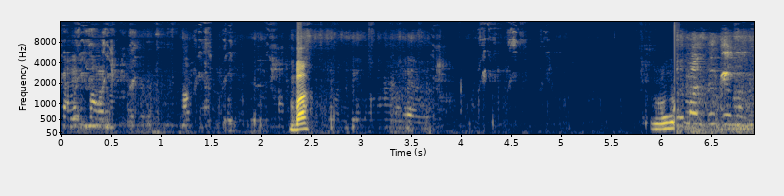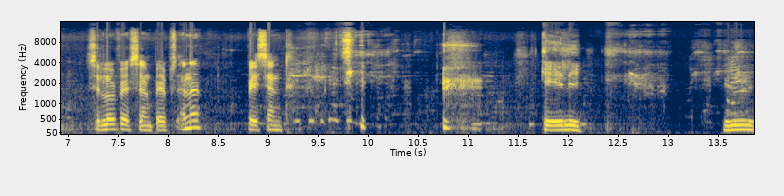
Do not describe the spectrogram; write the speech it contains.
ಬಾ ಸಿಲ್ವರ್ ಪೇಷಂಟ್ ಪೇಪ್ಸ್ ಏನ ಪೇಷಂಟ್ ಕೇಳಿ ಇಲ್ಲಿ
